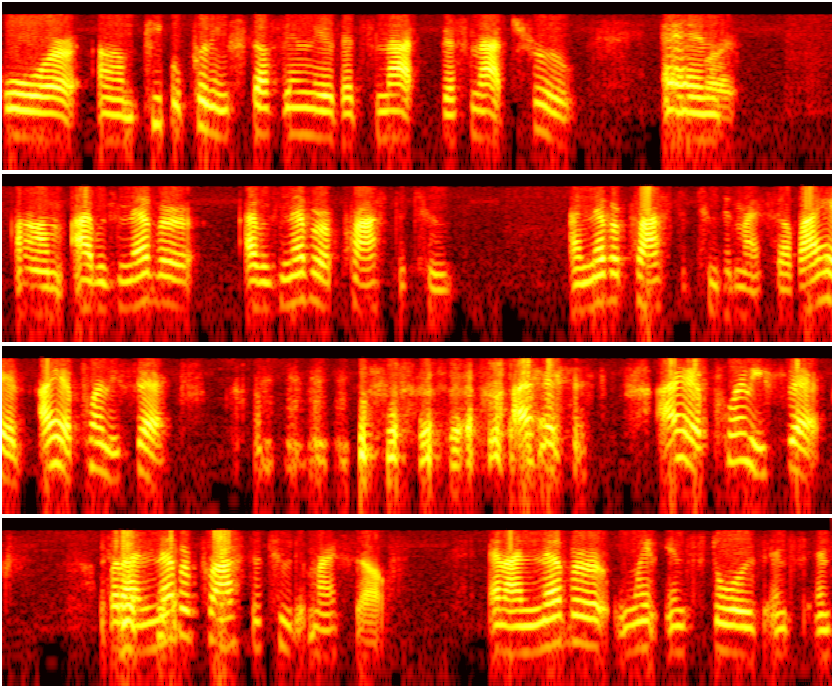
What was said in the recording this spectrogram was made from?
or um, people putting stuff in there that's not that's not true. And right. um, I was never I was never a prostitute. I never prostituted myself. I had I had plenty sex. I had I had plenty sex, but I never prostituted myself, and I never went in stores and and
